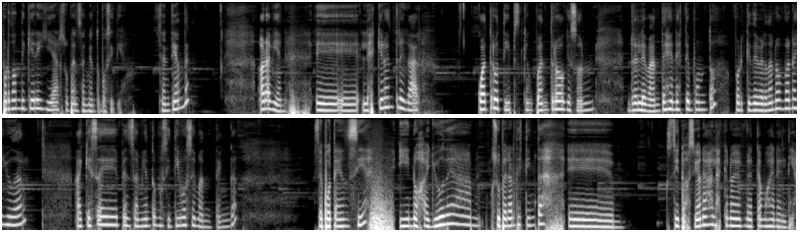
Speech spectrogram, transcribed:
por dónde quiere guiar su pensamiento positivo. ¿Se entiende? Ahora bien, eh, les quiero entregar cuatro tips que encuentro que son relevantes en este punto, porque de verdad nos van a ayudar a que ese pensamiento positivo se mantenga, se potencie y nos ayude a superar distintas eh, situaciones a las que nos enfrentemos en el día.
